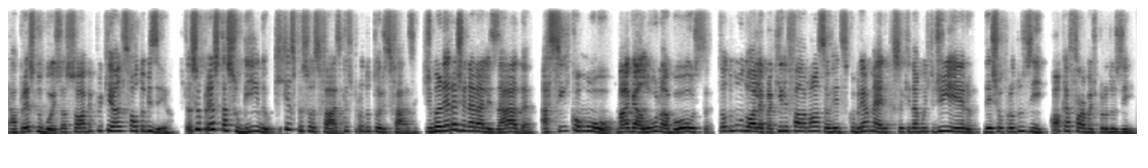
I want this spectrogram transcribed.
Tá? O preço do boi só sobe porque antes faltou bezerro. Então, se o preço está subindo, o que, que as pessoas fazem? O que os produtores fazem? De maneira generalizada, assim como Magalu na bolsa, todo mundo olha para aquilo e fala: Nossa, eu redescobri a América, isso aqui dá muito dinheiro, deixa eu produzir. Qual é a forma de produzir?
